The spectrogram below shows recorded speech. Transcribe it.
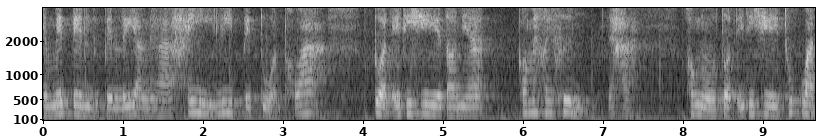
ยังไม่เป็นหรือเป็นหรือยังนะคะ ให้รีบไปตรวจ เพราะว่าตรวจ ATK ตอนนี้ก็ไม่ค่อยขึ้นนะคะ ของหนูตรวจ ATK ทุกวัน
